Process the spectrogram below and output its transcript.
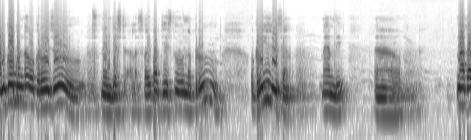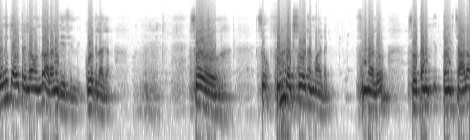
అనుకోకుండా ఒక రోజు నేను జస్ట్ అలా స్వైప్ అప్ చేస్తూ ఉన్నప్పుడు ఒక రీల్ చూశాను మ్యామ్ది నా ధరణి క్యారెక్టర్ ఎలా ఉందో అలానే చేసింది కోతిలాగా. సో సో ఫుల్ ఎక్స్ట్రోట్ అన్నమాట సినిమాలో. సో తనకి తనకి చాలా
